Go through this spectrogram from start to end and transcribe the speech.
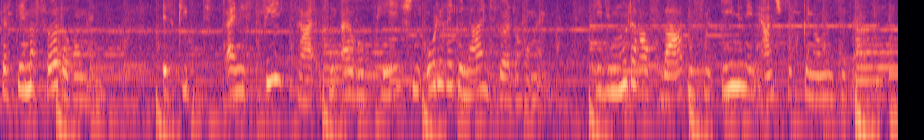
das Thema Förderungen. Es gibt eine Vielzahl von europäischen oder regionalen Förderungen, die nur darauf warten, von Ihnen in Anspruch genommen zu werden.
